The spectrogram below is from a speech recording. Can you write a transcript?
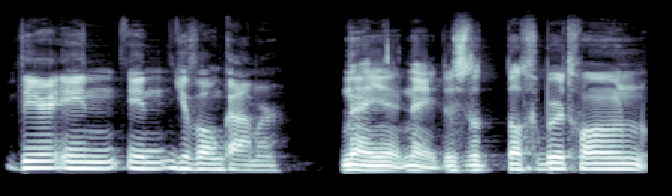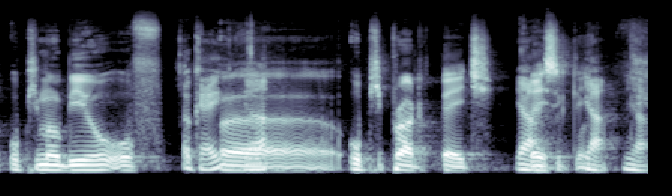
weer in, in je woonkamer. Nee, eh, nee, dus dat, dat gebeurt gewoon op je mobiel of eh, ja. op je product page, Ja, basically. ja, ja,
